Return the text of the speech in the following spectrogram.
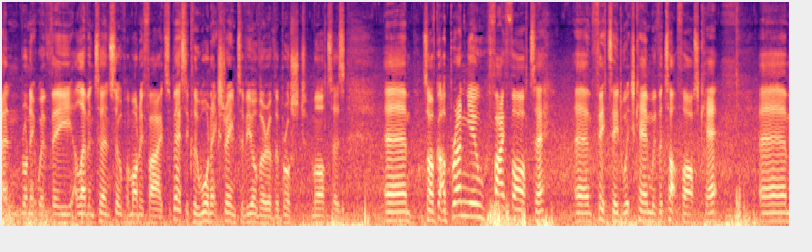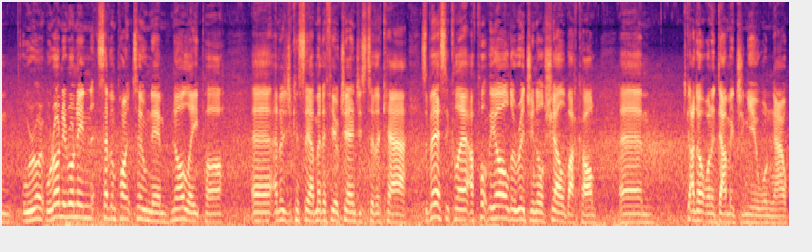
and run it with the 11 turn super modified. So basically, one extreme to the other of the brushed motors. Um, so I've got a brand new 540 um, fitted which came with the top force kit. Um, we're, we're, only running 7.2 NiMH no lipo uh, and as you can see I made a few changes to the car. So basically I put the old original shell back on. Um, I don't want to damage a new one now.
